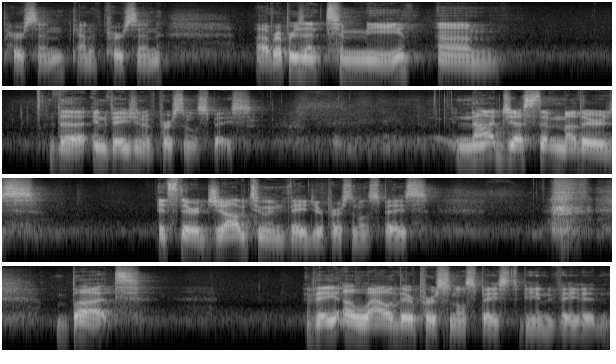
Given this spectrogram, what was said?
person, kind of person, uh, represent to me um, the invasion of personal space not just that mothers, it's their job to invade your personal space, but they allow their personal space to be invaded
